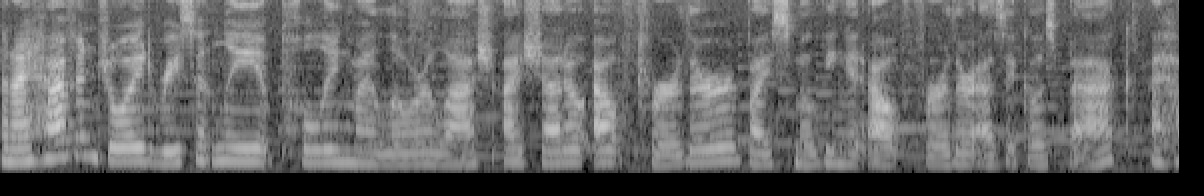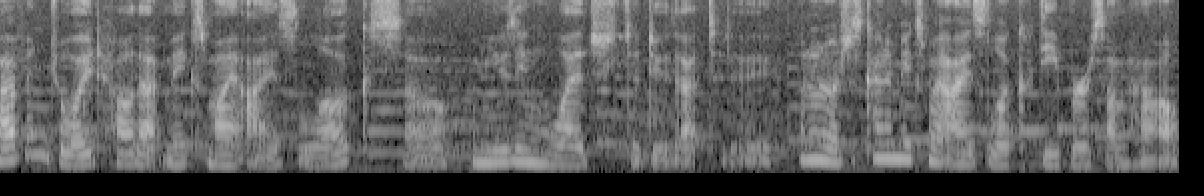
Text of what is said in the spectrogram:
And I have enjoyed recently pulling my lower lash eyeshadow out further by smoking it out further as it goes back. I have enjoyed how that makes my eyes look, so I'm using Wedge to do that today. I don't know, it just kind of makes my eyes look deeper somehow.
